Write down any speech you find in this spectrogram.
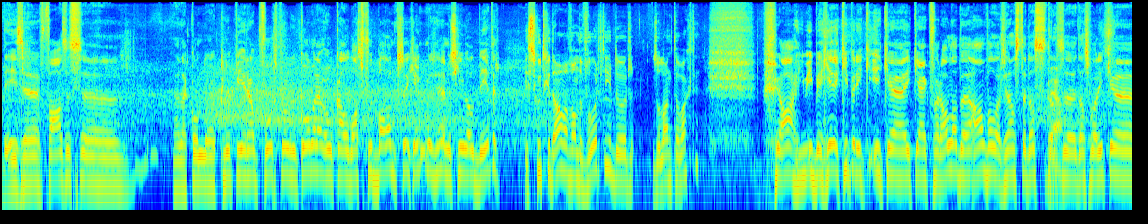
deze fases, eh ja, dat kon de club hier op voorsprong gekomen hebben, ook al was voetballend eh, Genk mis- misschien wel beter. Is het goed gedaan van Van de Voort hier door zo lang te wachten? Ja, ik ik ben geen keeper, ik, ik, eh, ik kijk vooral naar de aanvallers, dat is, dat is, Ja. eh, dat is waar ik eh,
